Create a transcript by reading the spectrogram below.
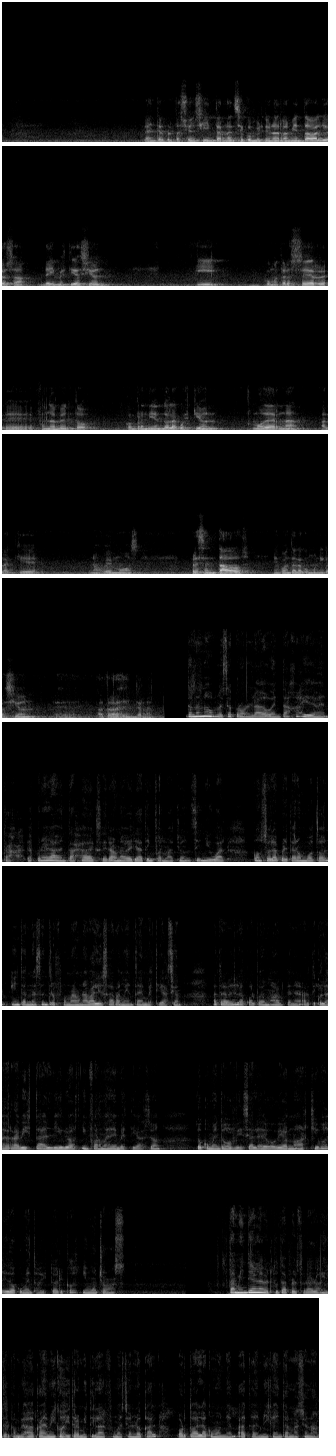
la interpretación si Internet se convirtió en una herramienta valiosa de investigación y como tercer eh, fundamento comprendiendo la cuestión moderna a la que nos vemos presentados en cuanto a la comunicación eh, a través de Internet. Internet nos ofrece por un lado ventajas y desventajas. Expone la ventaja de acceder a una variedad de información sin igual. Con solo apretar un botón, Internet se transforma en una valiosa herramienta de investigación, a través de la cual podemos obtener artículos de revista, libros, informes de investigación, documentos oficiales de gobierno, archivos y documentos históricos y mucho más. También tiene la virtud de apresurar los intercambios académicos y transmitir la información local por toda la comunidad académica internacional.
